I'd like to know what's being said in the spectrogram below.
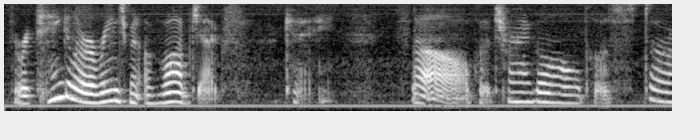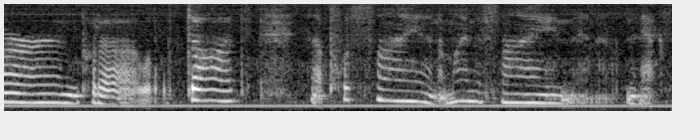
It's a rectangular arrangement of objects. Okay. So I'll put a triangle, put a star, and put a little dot, and a plus sign, and a minus sign, and an X.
